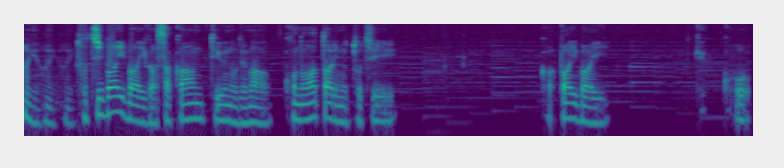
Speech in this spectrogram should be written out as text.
はいはいはい。土地売買が盛んっていうので、まあ、この辺りの土地が売買結構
